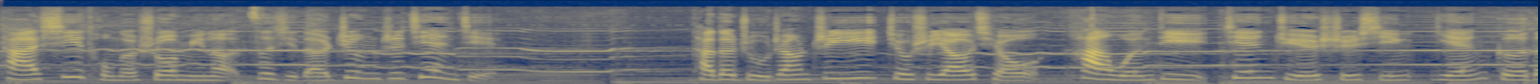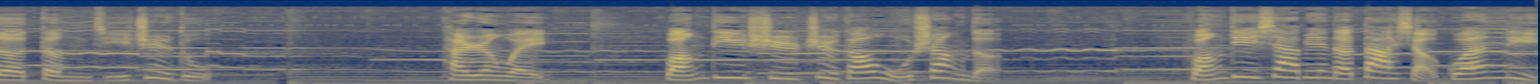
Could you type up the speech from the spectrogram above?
他系统地说明了自己的政治见解。他的主张之一就是要求汉文帝坚决实行严格的等级制度。他认为，皇帝是至高无上的，皇帝下边的大小官吏。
